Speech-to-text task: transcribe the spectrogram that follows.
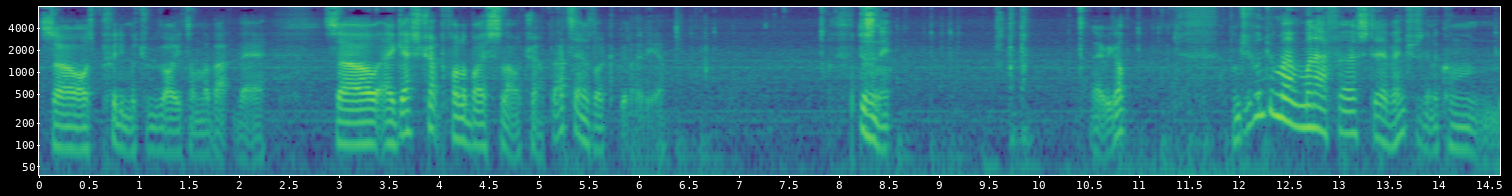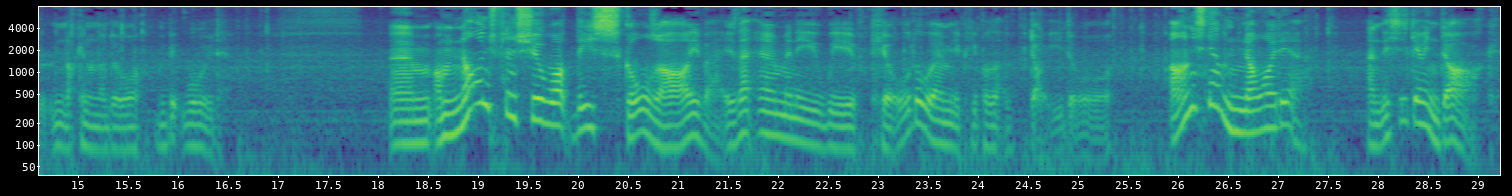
So I was pretty much right on the bat there. So a gas trap followed by a slow trap. That sounds like a good idea, doesn't it? There we go. I'm just wondering when our first uh, adventure is going to come knocking on the door. I'm a bit worried. Um, I'm not 100% sure what these skulls are either. Is that how many we've killed or how many people that have died or... I honestly have no idea. And this is getting dark.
